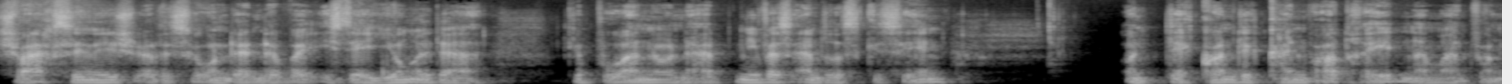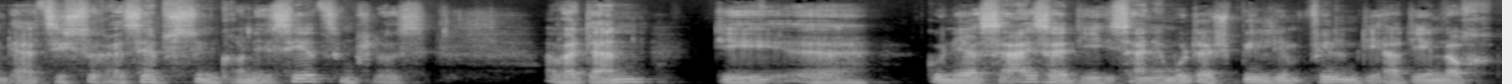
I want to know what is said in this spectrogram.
schwachsinnig oder so. Und dann ist der Junge da geboren und hat nie was anderes gesehen. Und der konnte kein Wort reden am Anfang. Der hat sich sogar selbst synchronisiert zum Schluss. Aber dann die äh, Gunja Seiser, die seine Mutter spielt im Film, die hat ihn noch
